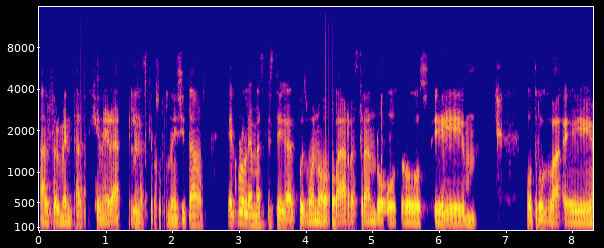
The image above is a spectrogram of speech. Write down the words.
al fermentar, genera el gas que nosotros necesitamos. El problema es que este gas, pues bueno, va arrastrando otros, eh, otros eh,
